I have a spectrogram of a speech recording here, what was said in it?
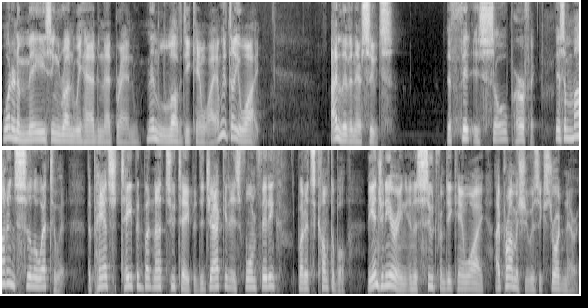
What an amazing run we had in that brand. Men love DKNY. I'm going to tell you why. I live in their suits. The fit is so perfect. There's a modern silhouette to it. The pants are tapered but not too tapered. The jacket is form fitting but it's comfortable. The engineering in a suit from DKNY, I promise you, is extraordinary.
